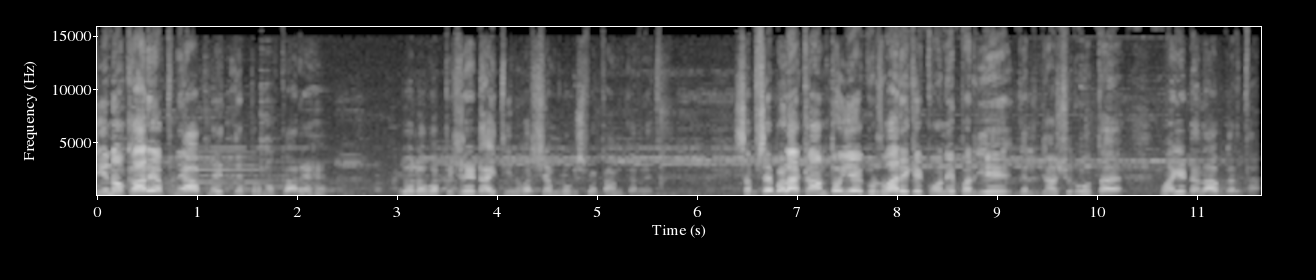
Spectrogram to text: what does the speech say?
तीनों कार्य अपने आप में इतने प्रमुख कार्य हैं, जो लगभग पिछले ढाई तीन वर्ष हम लोग इस पर काम कर रहे थे। सबसे बड़ा काम तो ये गुरुद्वारे के कोने पर ये जहाँ शुरू होता है, वहाँ ये ढलाव घर था।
